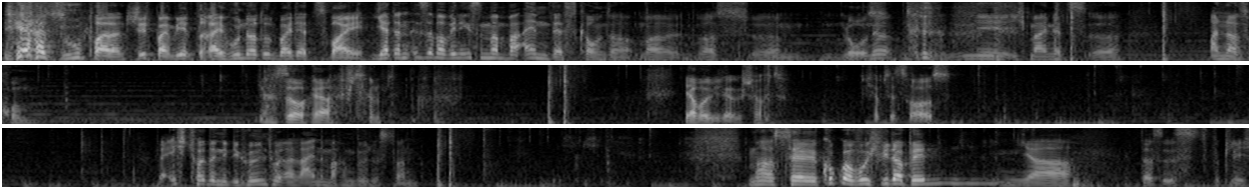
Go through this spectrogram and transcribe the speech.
Ja, super, dann steht bei mir 300 und bei der 2. Ja, dann ist aber wenigstens mal bei einem Death-Counter mal was, ähm, Los. Ne? nee, ich meine jetzt, äh, andersrum. Ach so, ja, stimmt. Jawohl, wieder geschafft. Ich hab's jetzt raus. Wäre echt toll, wenn du die Höhlentour alleine machen würdest dann. Marcel, guck mal, wo ich wieder bin. Ja, das ist wirklich.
